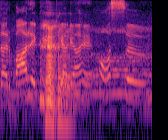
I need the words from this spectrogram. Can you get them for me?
दरबार रिक्रिएट किया गया है। ऑसम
